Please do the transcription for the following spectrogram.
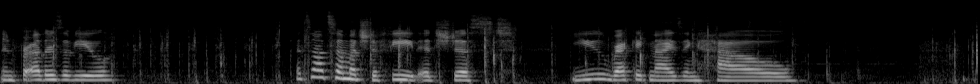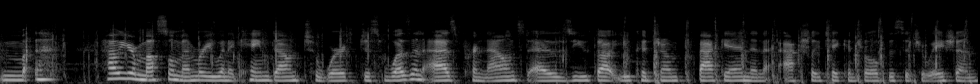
And for others of you, it's not so much defeat, it's just you recognizing how how your muscle memory when it came down to work just wasn't as pronounced as you thought you could jump back in and actually take control of the situation.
